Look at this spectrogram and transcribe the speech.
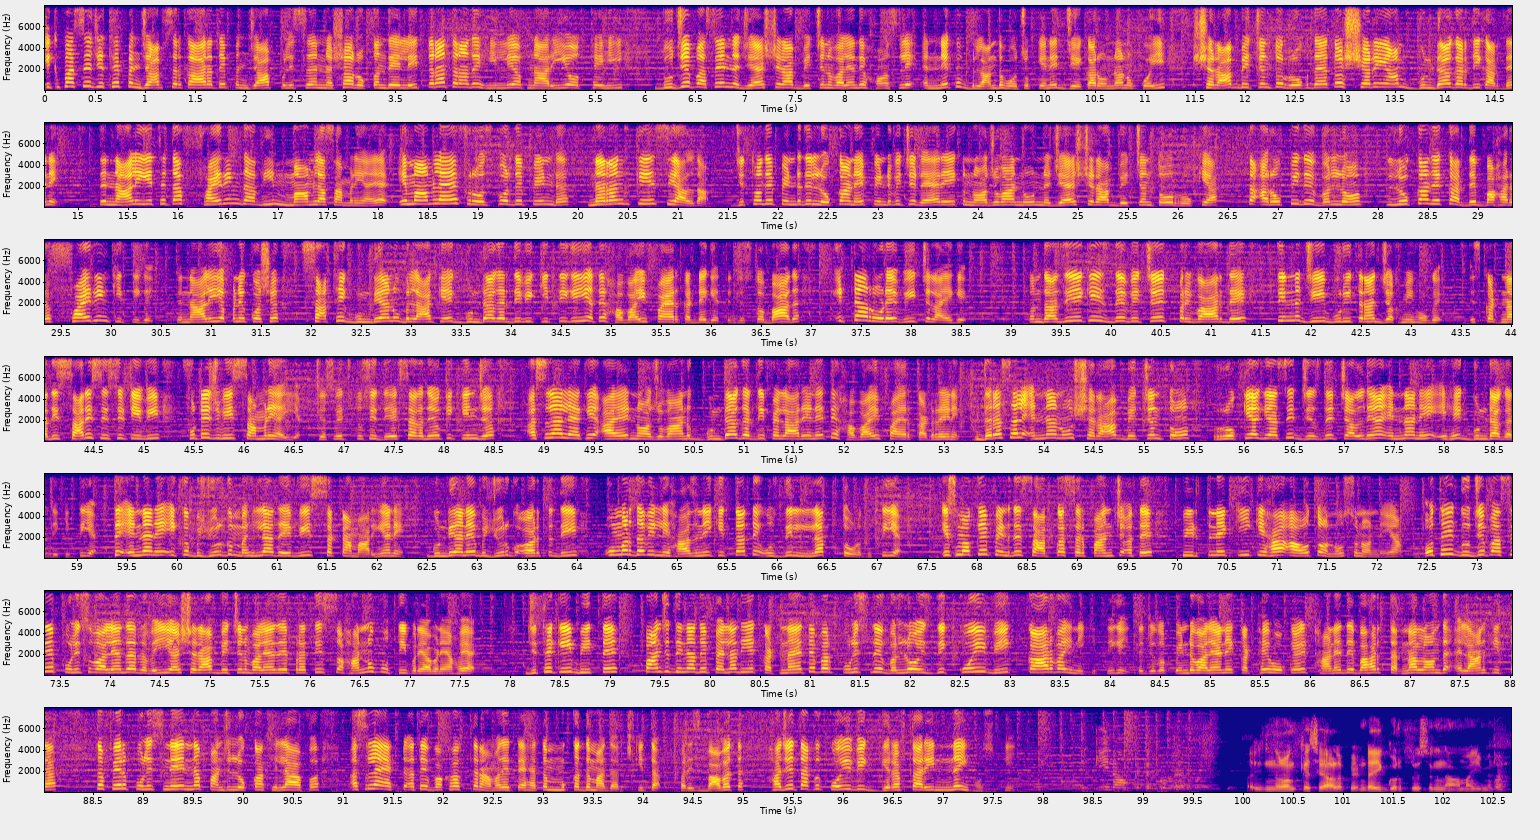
ਇੱਕ ਪਾਸੇ ਜਿੱਥੇ ਪੰਜਾਬ ਸਰਕਾਰ ਅਤੇ ਪੰਜਾਬ ਪੁਲਿਸ ਨਸ਼ਾ ਰੋਕਣ ਦੇ ਲਈ ਤਰ੍ਹਾਂ-ਤਰ੍ਹਾਂ ਦੇ ਹੀਲੇ ਅਪਣਾ ਰਹੀ ਹੈ, ਉੱਥੇ ਹੀ ਦੂਜੇ ਪਾਸੇ ਨਜਾਇਜ਼ ਸ਼ਰਾਬ ਵੇਚਣ ਵਾਲਿਆਂ ਦੇ ਹੌਸਲੇ ਇੰਨੇ ਕੁ ਬੁਲੰਦ ਹੋ ਚੁੱਕੇ ਨੇ, ਜੇਕਰ ਉਹਨਾਂ ਨੂੰ ਕੋਈ ਸ਼ਰਾਬ ਵੇਚਣ ਤੋਂ ਰੋਕਦਾ ਹੈ, ਤਾਂ ਸ਼ਰੇਆਮ ਗੁੰਡਾਗਰਦੀ ਕਰਦੇ ਨੇ। ਤੇ ਨਾਲ ਹੀ ਇੱਥੇ ਤਾਂ ਫਾਇਰਿੰਗ ਦਾ ਵੀ ਮਾਮਲਾ ਸਾਹਮਣੇ ਆਇਆ ਹੈ। ਇਹ ਮਾਮਲਾ ਹੈ ਫਿਰੋਜ਼ਪੁਰ ਦੇ ਪਿੰਡ ਨਰੰਗ ਕੇ ਸਿਆਲ ਦਾ, ਜਿੱਥੋਂ ਦੇ ਪਿੰਡ ਦੇ ਲੋਕਾਂ ਨੇ ਪਿੰਡ ਵਿੱਚ ਰਹਿ ਰਹੇ ਇੱਕ ਨੌਜਵਾਨ ਨੂੰ ਨਜਾਇਜ਼ ਸ਼ਰਾਬ ਵੇਚਣ ਤੋਂ ਰੋਕਿਆ। ਤਾਂ ਆਰੋਪੀ ਦੇ ਵੱਲੋਂ ਲੋਕਾਂ ਦੇ ਘਰ ਦੇ ਬਾਹਰ ਫਾਇਰਿੰਗ ਕੀਤੀ ਗਈ ਤੇ ਨਾਲ ਹੀ ਆਪਣੇ ਕੁਝ ਸਾਥੀ ਗੁੰਡਿਆਂ ਨੂੰ ਬੁਲਾ ਕੇ ਗੁੰਡਾਗਰਦੀ ਵੀ ਕੀਤੀ ਗਈ ਅਤੇ ਹਵਾਈ ਫਾਇਰ ਕੱਢੇ ਗਏ ਤੇ ਜਿਸ ਤੋਂ ਬਾਅਦ ਇੱਟਾਂ ਰੋੜੇ ਵੀ ਚਲਾਏ ਗਏ। ਤੁਹਾਨੂੰ ਦੱਸ ਦਈਏ ਕਿ ਇਸ ਦੇ ਵਿੱਚ ਇੱਕ ਪਰਿਵਾਰ ਦੇ ਤਿੰਨ ਜੀ ਬੁਰੀ ਤਰ੍ਹਾਂ ਜ਼ਖਮੀ ਹੋ ਗਏ। ਇਸ ਘਟਨਾ ਦੀ ਸਾਰੀ ਸੀਸੀਟੀਵੀ ਫੁਟੇਜ ਵੀ ਸਾਹਮਣੇ ਆਈ ਹੈ, ਜਿਸ ਵਿੱਚ ਤੁਸੀਂ ਦੇਖ ਸਕਦੇ ਹੋ ਕਿ ਕਿੰਜ ਅਸਲਾ ਲੈ ਕੇ ਆਏ ਨੌਜਵਾਨ ਗੁੰਡਾਗਰਦੀ ਫੈਲਾ ਰਹੇ ਨੇ ਤੇ ਹਵਾਈ ਫਾਇਰ ਕੱਢ ਰਹੇ ਨੇ। ਦਰਅਸਲ ਇਹਨਾਂ ਨੂੰ ਸ਼ਰਾਬ ਵੇਚਣ ਤੋਂ ਰੋਕਿਆ ਗਿਆ ਸੀ, ਜਿਸ ਦੇ ਚੱਲਦਿਆਂ ਇਹਨਾਂ ਨੇ ਇਹ ਗੁੰਡਾਗਰਦੀ ਕੀਤੀ ਹੈ ਤੇ ਇਹਨਾਂ ਨੇ ਇੱਕ ਬਜ਼ੁਰਗ ਮਹਿਲਾ ਦੇ ਵੀ ਸੱਟਾਂ ਮਾਰੀਆਂ ਨੇ। ਗੁੰਡਿਆਂ ਨੇ ਬਜ਼ੁਰਗ ਔਰਤ ਦੀ ਉਮਰ ਦਾ ਵੀ ਲਿਹਾਜ਼ ਨਹੀਂ ਕੀਤਾ ਤੇ ਉਸ ਦੀ ਲੱਤ ਤੋੜ ਦਿੱਤੀ ਹੈ। ਇਸ ਮੌਕੇ ਪਿੰਡ ਦੇ ਸਾਬਕਾ ਸਰਪੰਚ ਅਤੇ ਪੀੜਤ ਨੇ ਕੀ ਕਿਹਾ, ਆਓ ਤੁਹਾਨੂੰ ਸੁਣਾਉਂਦੇ ਹਾਂ। ਉੱਥੇ ਦੂਜੇ ਪਾਸੇ ਪੁਲਿਸ ਵਾਲਿਆਂ ਦਾ ਰਵੱਈਆ, ਸ਼ਰਾਬ ਵੇਚਣ ਵਾਲਿਆਂ ਦੇ ਪ੍ਰਤੀ ਸਹਾਨੁਭੂਤੀ ਭਰਿਆ ਬਣਿਆ ਹੋਇਆ ਹੈ, ਜਿੱਥੇ ਕਿ ਬੀਤੇ 5 ਦਿਨਾਂ ਦੇ ਪਹਿਲਾਂ ਦੀ ਇਹ ਘਟਨਾ ਹੈ ਤੇ ਪਰ ਪੁਲਿਸ ਦੇ ਵੱਲੋਂ ਇਸ ਦੀ ਕੋਈ ਵੀ ਕਾਰਵਾਈ ਨਹੀਂ ਕੀਤੀ ਗਈ। ਤੇ ਜਦੋਂ ਪਿੰਡ ਵਾਲਿਆਂ ਨੇ ਇਕੱਠੇ ਹੋ ਕੇ ਥਾਣੇ ਦੇ ਬਾਹਰ ਧਰਨਾ ਲਾਉਣ ਦਾ ਐਲਾਨ ਕੀਤਾ ਤਾਂ ਫਿਰ ਪੁਲਿਸ ਨੇ ਇਹਨਾਂ ਪੰਜ ਲੋਕਾਂ ਖਿਲਾਫ ਅਸਲਾ ਐਕਟ ਅਤੇ ਵੱਖ-ਵੱਖ ਧਾਰਾਵਾਂ ਦੇ ਤਹਿਤ ਮੁਕੱਦਮਾ ਦਰਜ ਕੀਤਾ। ਪਰ ਇਸ ਬਾਬਤ ਹਜੇ ਤੱਕ ਕੋਈ ਵੀ ਗ੍ਰਿਫਤਾਰੀ ਨਹੀਂ ਹੋ ਸਕੀ। ਕੀ ਨਾਮ ਤੇ ਕਿੱਥੋਂ ਰਹਿਣ ਵਾਲੇ ਭਾਈ ਨਰੰਕੇ ਸਿਆਲ ਪਿੰਡ ਹੈ ਜੀ ਗੁਰਪ੍ਰੀਤ ਸਿੰਘ ਨਾਮ ਹੈ ਜੀ ਮੇਰਾ।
